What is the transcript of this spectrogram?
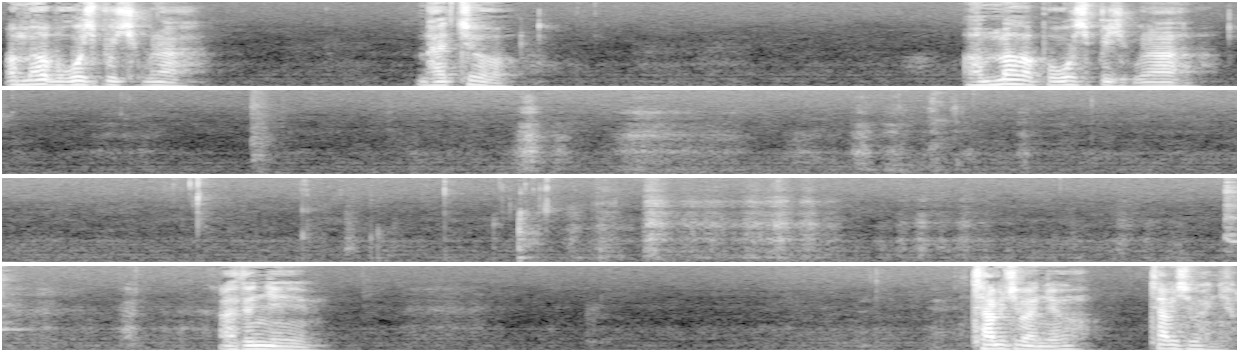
엄마가 보고 싶으시구나. 맞죠? 엄마가 보고 싶으시구나. 아드님, 잠시만요. 잠시만요.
